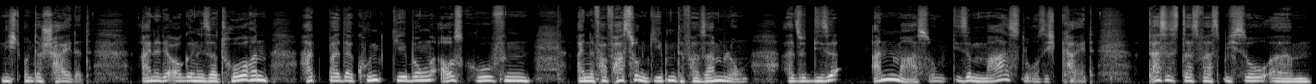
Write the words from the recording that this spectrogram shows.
nicht unterscheidet. Einer der Organisatoren hat bei der Kundgebung ausgerufen, eine verfassunggebende Versammlung. Also diese Anmaßung, diese Maßlosigkeit, das ist das, was mich so ähm,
